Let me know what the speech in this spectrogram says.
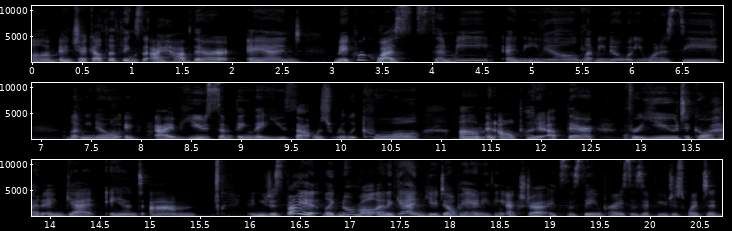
um, and check out the things that I have there and make requests. Send me an email. Let me know what you want to see. Let me know if I've used something that you thought was really cool, um, and I'll put it up there for you to go ahead and get. And um, and you just buy it like normal. And again, you don't pay anything extra. It's the same price as if you just went to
